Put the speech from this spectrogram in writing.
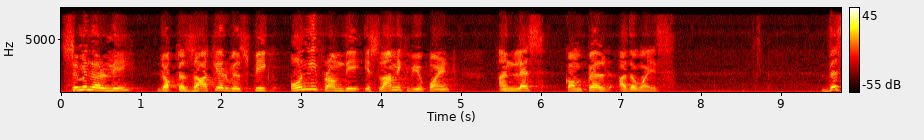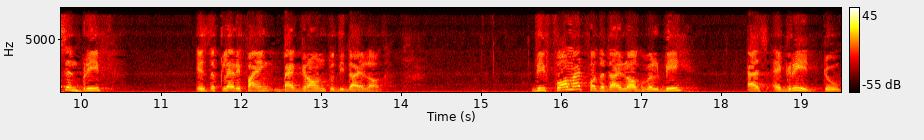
Similarly, Dr. Zakir will speak only from the Islamic viewpoint unless compelled otherwise. This in brief is the clarifying background to the dialogue. The format for the dialogue will be as agreed to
